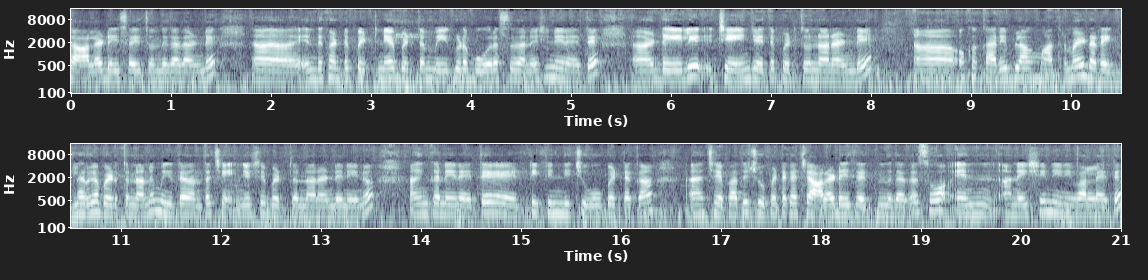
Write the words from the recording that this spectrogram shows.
చాలా డేస్ అవుతుంది కదండి. ఎందుకంటే పెట్టినే పెడితే మీకు కూడా బోర్ వస్తుంది అనేసి నేనైతే డైలీ చేంజ్ అయితే పెడుతున్నానండి. ఒక కర్రీ బ్లాగ్ మాత్రమే రెగ్యులర్గా పెడుతున్నాను. మిగతాదంతా చేంజ్ చేసి పెడుతున్నానండి నేను. ఇంకా నేనైతే టిఫిన్ది చూపెట్టక చపాతి చూపెట్టక చాలా డేస్ అవుతుంది కదా. సో ఎన్ అనేసి నేను ఇవాళ అయితే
